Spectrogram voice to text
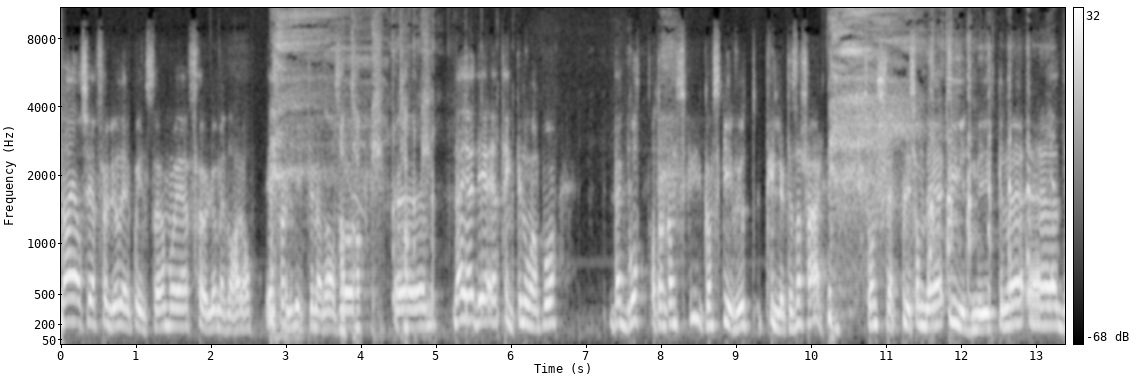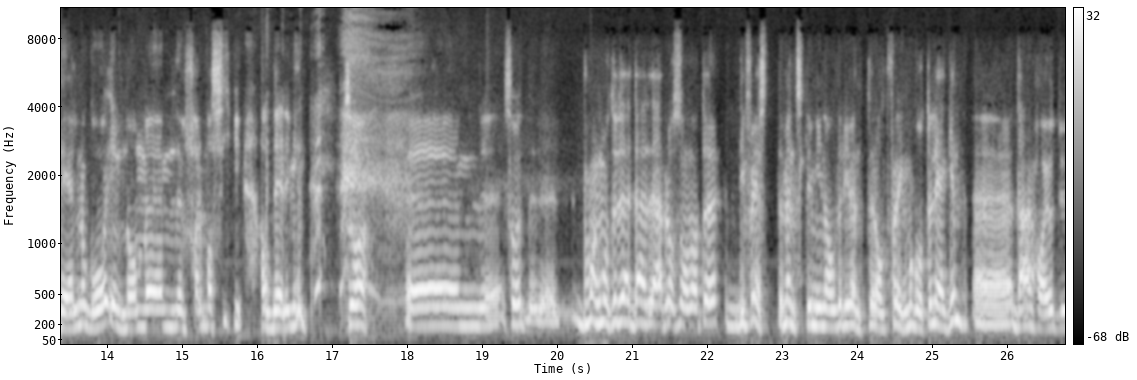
Nei, altså Jeg følger jo dere på Instagram, og jeg føler jo med deg, Harald. Jeg føler virkelig med deg. Altså, Ja, takk. Takk. Eh, nei, jeg, det, jeg tenker noen gang på Det er godt at han kan skrive, kan skrive ut piller til seg sjæl. Så han slipper liksom det ydmykende eh, delen å gå innom eh, farmasiavdelingen. Så, eh, så eh, på mange måter det, det er- vel også sånn at eh, de fleste mennesker i min alder de venter altfor lenge med å gå til legen. Eh, der har jo du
